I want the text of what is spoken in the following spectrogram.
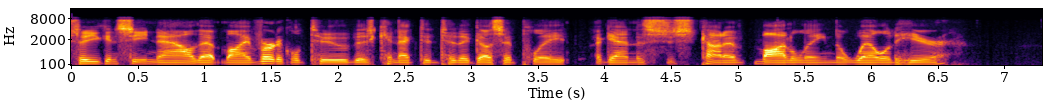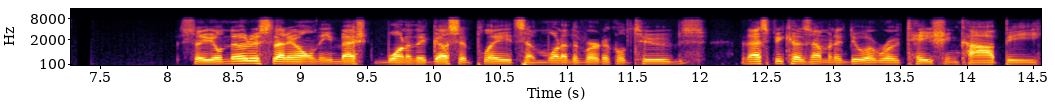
So you can see now that my vertical tube is connected to the gusset plate. Again, it's just kind of modeling the weld here. So you'll notice that I only meshed one of the gusset plates and one of the vertical tubes. And that's because I'm going to do a rotation copy.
